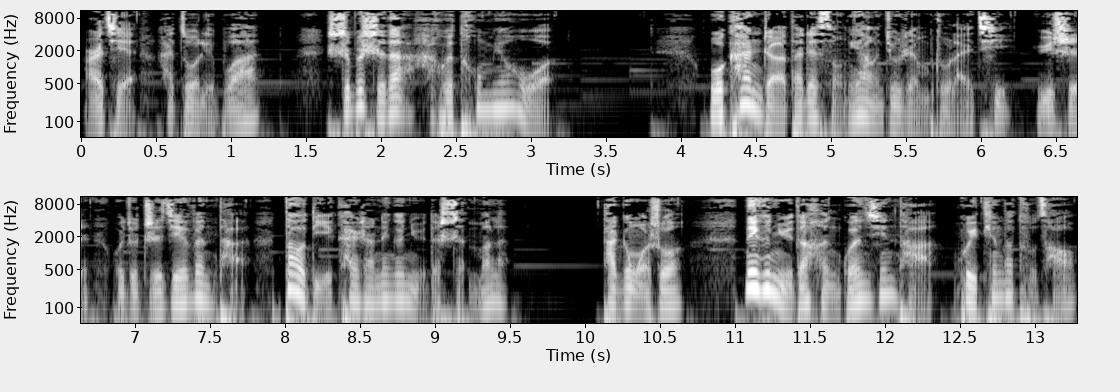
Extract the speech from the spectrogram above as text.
而且还坐立不安，时不时的还会偷瞄我。我看着他这怂样，就忍不住来气，于是我就直接问他，到底看上那个女的什么了？他跟我说，那个女的很关心他，会听他吐槽，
